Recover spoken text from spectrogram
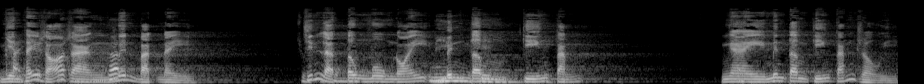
Nhìn thấy rõ ràng minh bạch này chính là tông môn nói minh tâm kiến tánh. Ngài minh tâm kiến tánh rồi.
